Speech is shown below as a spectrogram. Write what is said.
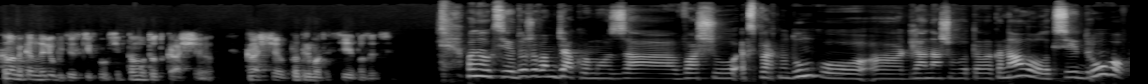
Економіка не любить різких рухів, тому тут краще краще потримати цієї позиції. Пане Олексію, дуже вам дякуємо за вашу експертну думку е, для нашого телеканалу. Олексій Другов,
